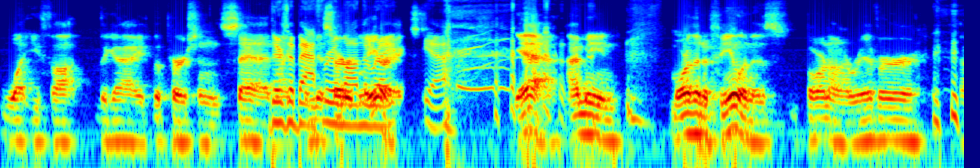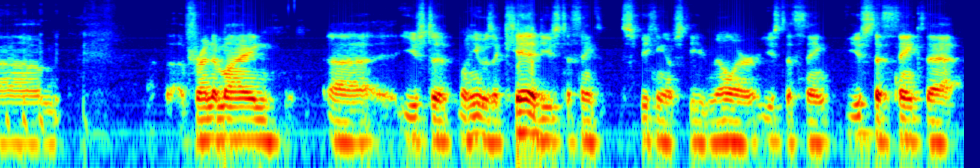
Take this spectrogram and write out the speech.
what you thought the guy, the person said. There's like a bathroom on the misheard right. Yeah. yeah, I mean, more than a feeling is born on a river. Um, a friend of mine uh, used to, when he was a kid, used to think. Speaking of Steve Miller, used to think used to think that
